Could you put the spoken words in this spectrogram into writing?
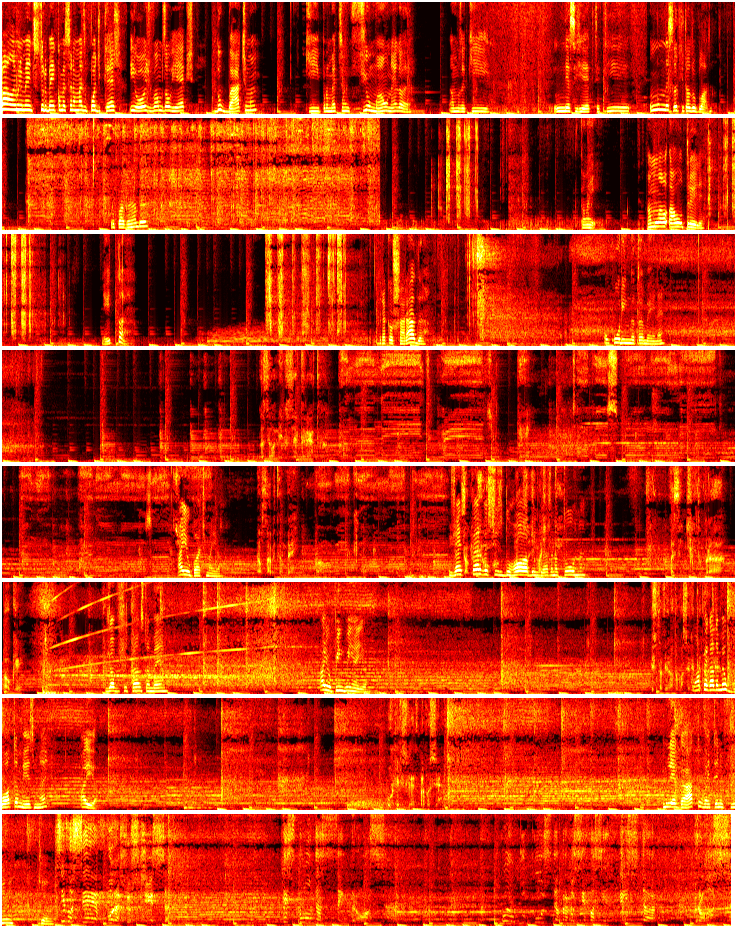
Fala, meninos, tudo bem? Começando mais um podcast e hoje vamos ao react do Batman, que promete ser um filmão, né, galera? Vamos aqui nesse react aqui, um nesse daqui tá dublado. Propaganda. Calma aí. Vamos lá ao trailer. Eita. Será que é o Charada? O Coringa também, né? Aí o Batman aí, ó. Não sabe também. Já espero vestido do Robin, de Asa Noturna. Faz sentido pra alguém? Jovens Titãs também. Aí o Pinguim aí, ó. Está virando uma Uma pegada meio gota mesmo, né? Aí, ó. Mulher Gato vai ter no filme. Que... Se você for a justiça, responda sem grossa. Quanto custa pra você fazer vista grossa?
